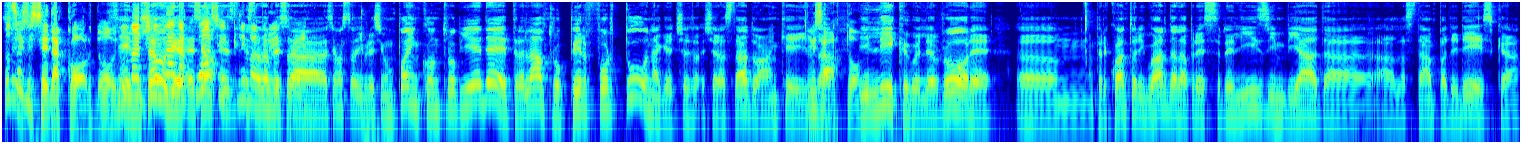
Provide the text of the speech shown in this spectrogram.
Non so Sì. se sei d'accordo, Sì, in una diciamo giornata quasi siamo, il è clima stata pre-3. presa- siamo stati presi un po' in contropiede e tra l'altro per fortuna che c'era stato anche il, Esatto. il leak, quell'errore ehm, per quanto riguarda la press release inviata alla stampa tedesca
